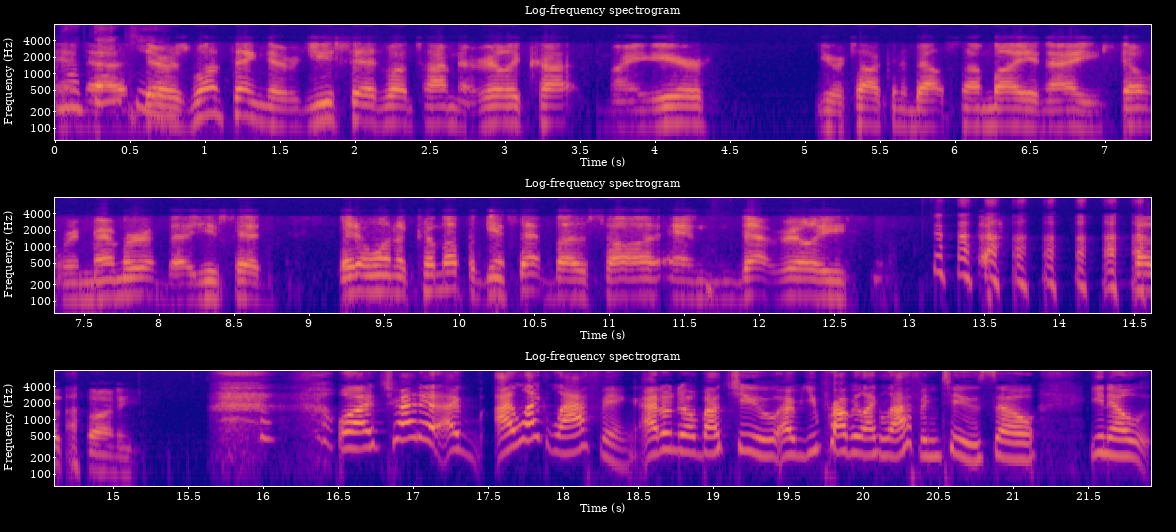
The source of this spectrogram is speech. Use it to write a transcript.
And thank uh, you. there was one thing that you said one time that really caught my ear. You were talking about somebody, and I don't remember it, but you said they don't want to come up against that buzzsaw, and that really that's funny. Well, I try to. I I like laughing. I don't know about you. Uh, You probably like laughing too. So you know,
